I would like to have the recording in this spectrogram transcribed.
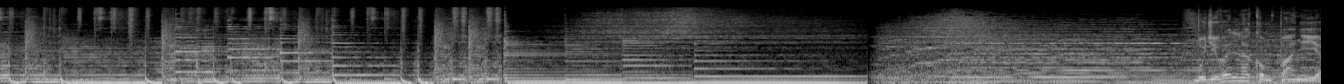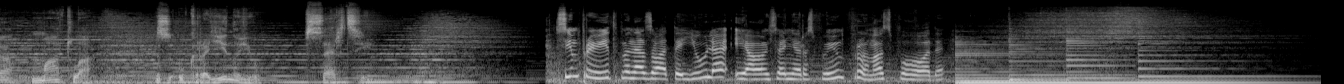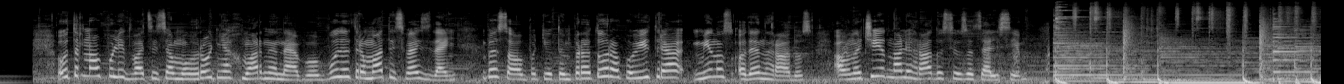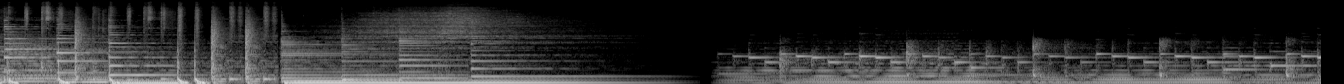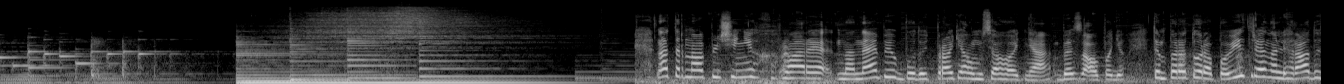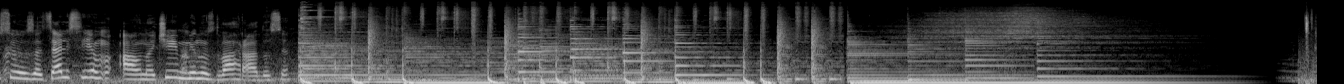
Будівельна компанія Матла з Україною в серці. Всім привіт! Мене звати Юля, і я вам сьогодні розповім прогноз погоди. У Тернополі 27 грудня хмарне небо буде триматись весь день. Без опадів температура повітря мінус 1 градус, а вночі 0 градусів за Цельсієм. На Тернопільщині хмари на небі будуть протягом всього дня без опадів. Температура повітря 0 градусів за Цельсієм, а вночі мінус 2 градуси.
